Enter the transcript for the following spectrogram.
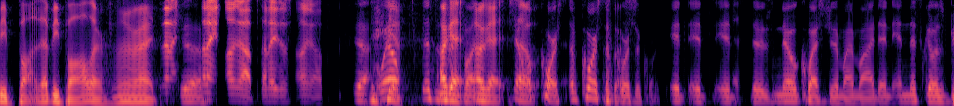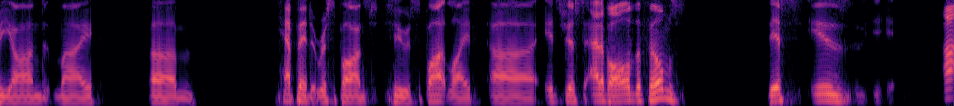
that'd be ba- that'd be baller. All right. Then I, Yeah. then I hung up. Then I just hung up. Yeah. Well, this is Okay. fun. Okay. No, So of course, of course, Of of course. course, of course. It's it's it's there's no question in my mind, and and this goes beyond my um tepid response to Spotlight. Uh, it's just out of all of the films, this is. Uh,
